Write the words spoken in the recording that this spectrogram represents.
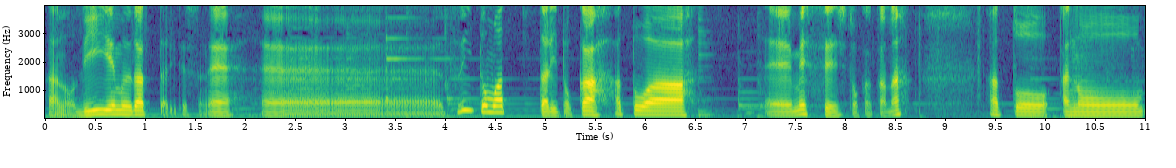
あの DM だったりですね、えー、ツイートもあったりとかあとは、えー、メッセージとかかな。あとあのー、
